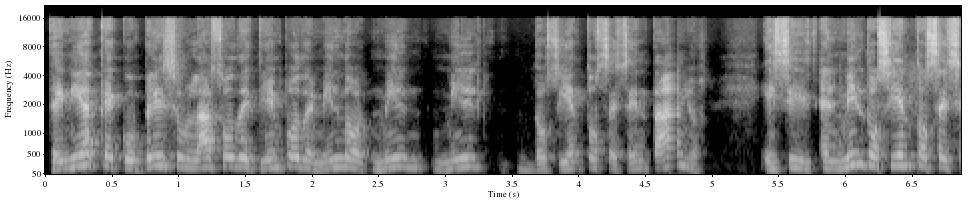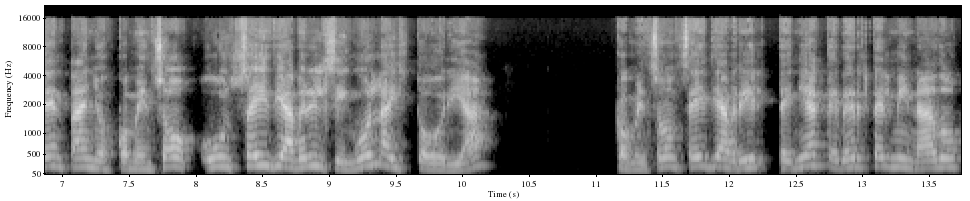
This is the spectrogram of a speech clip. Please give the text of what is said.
tenía que cumplirse un lazo de tiempo de mil, mil, 1260 años. Y si en 1260 años comenzó un 6 de abril, según la historia, comenzó un 6 de abril, tenía que haber terminado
